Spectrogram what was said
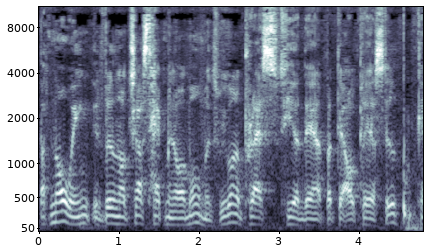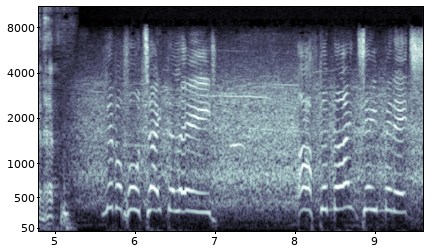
but knowing it will not just happen in our moments. We want to press here and there, but the outplayers still can happen. Liverpool take the lead. After 19 minutes,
